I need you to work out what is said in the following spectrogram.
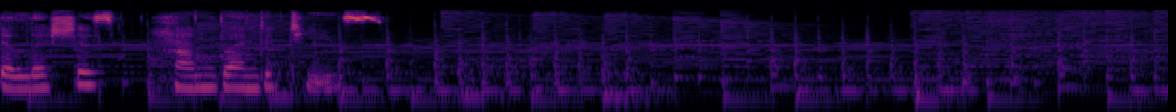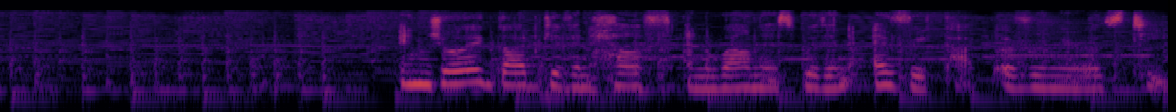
delicious hand-blended teas. Enjoy God-given health and wellness within every cup of Rumi Rose tea.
